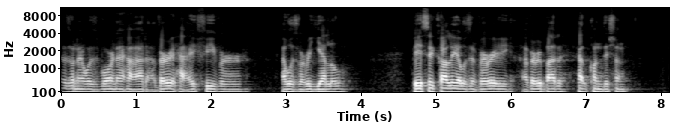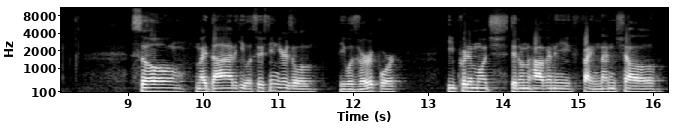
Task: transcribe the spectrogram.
As when I was born, I had a very high fever. I was very yellow. Basically, I was in very, a very bad health condition. So my dad, he was 15 years old. He was very poor. He pretty much didn't have any financial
